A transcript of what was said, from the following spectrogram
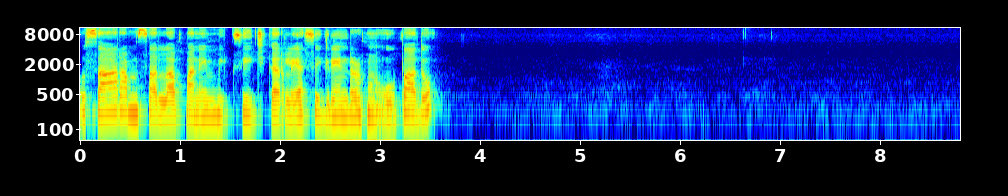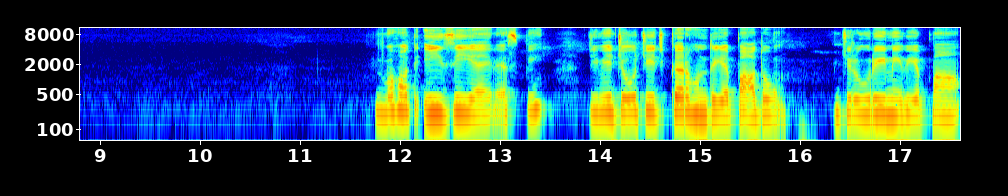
ਉਹ ਸਾਰਾ ਮਸਾਲਾ ਆਪਾਂ ਨੇ ਮਿਕਸੀ 'ਚ ਕਰ ਲਿਆ ਸੀ ਗ੍ਰੈਂਡਰ ਹੁਣ ਉਹ ਪਾ ਦਿਓ ਬਹੁਤ ਈਜ਼ੀ ਹੈ ਇਹ ਰੈਸਪੀ ਜਿਵੇਂ ਜੋ ਚੀਜ਼ ਕਰ ਹੁੰਦੀ ਹੈ, ਪਾ ਦਿਓ ਜ਼ਰੂਰੀ ਨਹੀਂ ਵੀ ਆਪਾਂ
